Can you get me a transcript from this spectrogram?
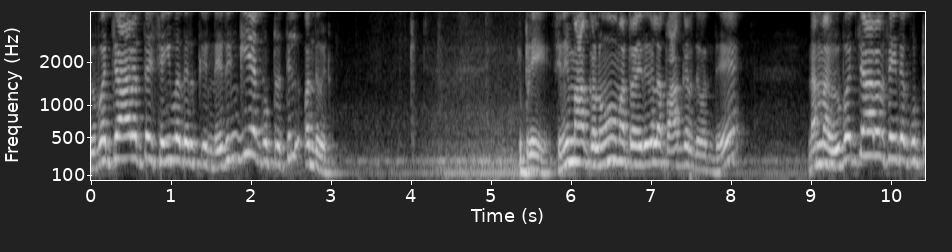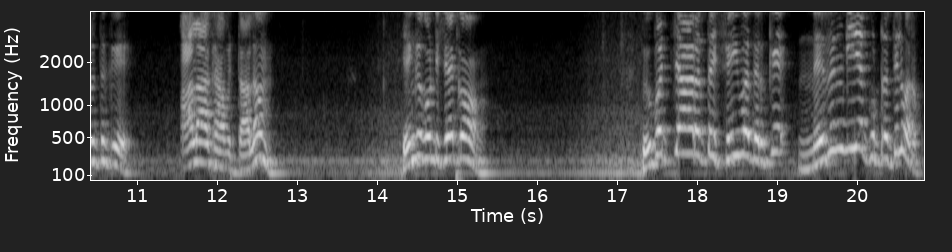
விபச்சாரத்தை செய்வதற்கு நெருங்கிய குற்றத்தில் வந்துவிடும். இப்படி சினிமாக்களும் மற்ற இதுகளை பார்க்கறது வந்து நம்ம விபச்சாரம் செய்த குற்றத்துக்கு ஆளாகாவிட்டாலும் எங்கே கொண்டு சேர்க்கும்? விபச்சாரத்தை செய்வதற்கு நெருங்கிய குற்றத்தில் வரும்.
